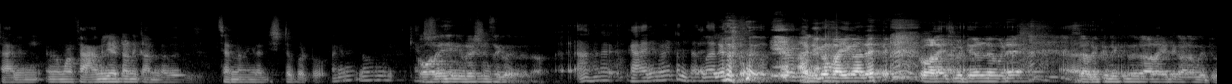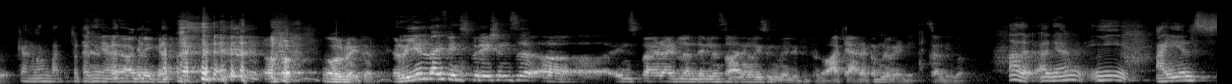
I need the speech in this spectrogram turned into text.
ഫാമിലി നമ്മളെ ഫാമിലി ആയിട്ടാണ് കണ്ടത്. ചേട്ടനെ ഭയങ്കരമായിട്ട് ഇഷ്ടപ്പെട്ടു. അങ്ങനെ നോർമലി കോളേജ് ഇൻവിറ്റേഷൻസ് ഒക്കെ വരുന്നുണ്ടോ അങ്ങനെ കാര്യമായിട്ടല്ല എന്നാലും അധികം വൈകാതെ കോളേജ് കുട്ടികളുടെ കൂടെ നടക്ക് നിൽക്കുന്ന ഒരാളായിട്ട് കാണാൻ പറ്റുമോ? കാണാൻ പറ്റട്ടെ എന്ന് ഞാനും ആഗ്രഹിക്കുന്നു. റിയൽ ലൈഫ് ഇൻസ്പിറേഷൻസ് ഇൻസ്പയർഡ് ആയിട്ടുള്ള എന്തെങ്കിലും സാധനങ്ങൾ ഈ സിനിമയിൽ ഇട്ടിട്ടുണ്ടോ? ആ ക്യാരക്ടറിന് വേണ്ടി സന്ദീപ്. അതെ ഞാൻ ഈ ഐ എൽസ്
